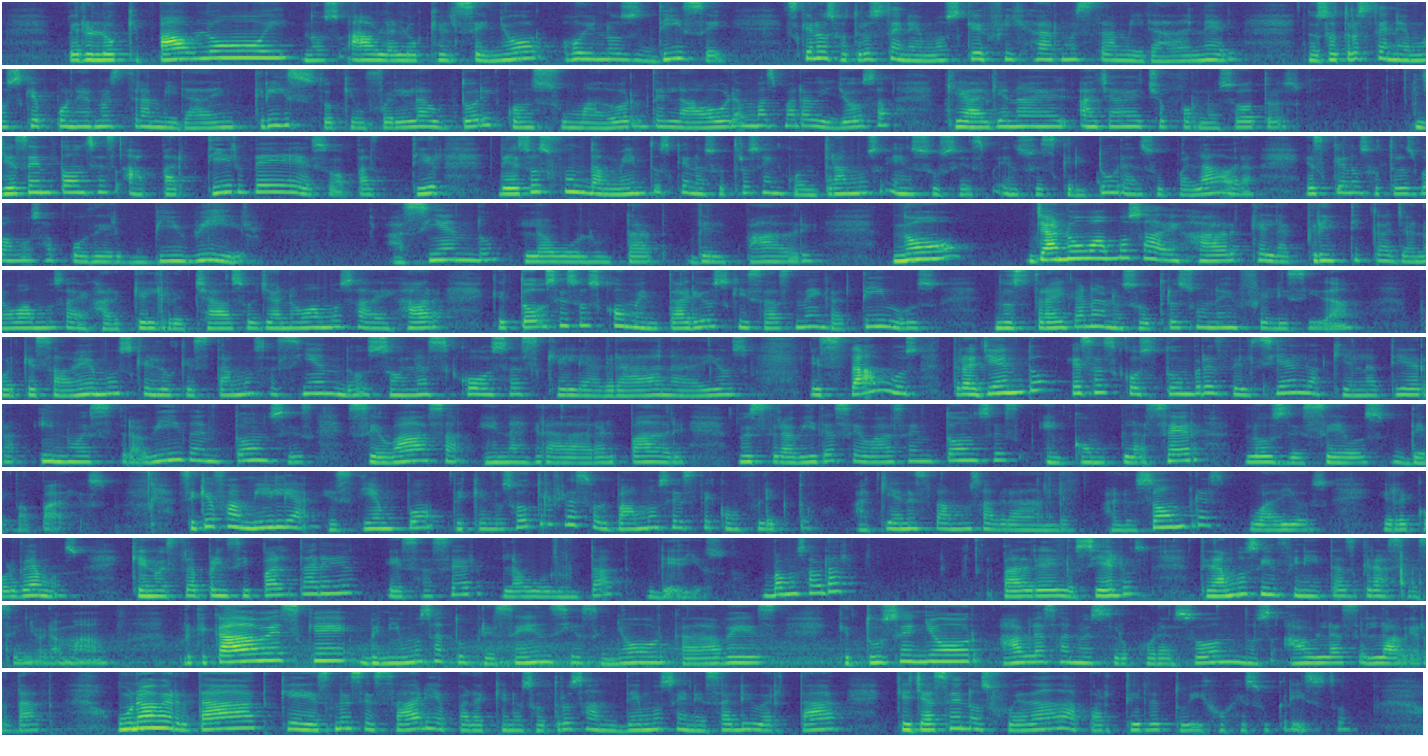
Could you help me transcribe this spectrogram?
Pero lo que Pablo hoy nos habla, lo que el Señor hoy nos dice, es que nosotros tenemos que fijar nuestra mirada en Él. Nosotros tenemos que poner nuestra mirada en Cristo, quien fue el autor y consumador de la obra más maravillosa que alguien haya hecho por nosotros. Y es entonces a partir de eso, a partir de esos fundamentos que nosotros encontramos en, en su escritura, en su palabra, es que nosotros vamos a poder vivir haciendo la voluntad del Padre. No, ya no vamos a dejar que la crítica, ya no vamos a dejar que el rechazo, ya no vamos a dejar que todos esos comentarios quizás negativos nos traigan a nosotros una infelicidad porque sabemos que lo que estamos haciendo son las cosas que le agradan a Dios. Estamos trayendo esas costumbres del cielo aquí en la tierra y nuestra vida entonces se basa en agradar al Padre. Nuestra vida se basa entonces en complacer los deseos de Papá Dios. Así que familia, es tiempo de que nosotros resolvamos este conflicto ¿A quién estamos agradando? ¿A los hombres o a Dios? Y recordemos que nuestra principal tarea es hacer la voluntad de Dios. Vamos a orar. Padre de los cielos, te damos infinitas gracias, Señor amado porque cada vez que venimos a tu presencia, Señor, cada vez que tú, Señor, hablas a nuestro corazón, nos hablas la verdad. Una verdad que es necesaria para que nosotros andemos en esa libertad que ya se nos fue dada a partir de tu Hijo Jesucristo.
